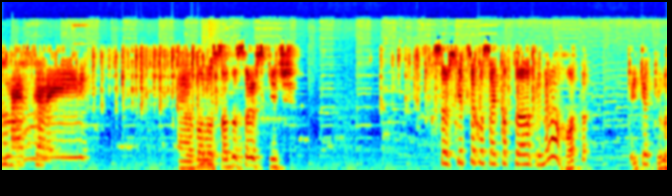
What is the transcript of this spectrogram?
Masquerade. É a evolução do Surskit. O Surskit você consegue capturar na primeira rota. O que, que é aquilo?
